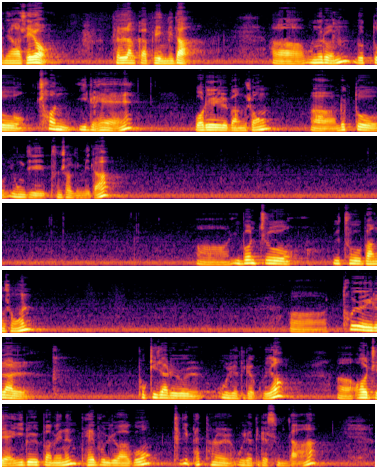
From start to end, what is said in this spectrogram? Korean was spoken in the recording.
안녕하세요. 별난 카페입니다. 어, 오늘은 로또 1001회 월요일 방송 어, 로또 용지 분석입니다. 어, 이번 주 유튜브 방송은 어, 토요일 날 복귀 자료를 올려드렸고요. 어, 제 일요일 밤에는 대분류하고 특이 패턴을 올려드렸습니다.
